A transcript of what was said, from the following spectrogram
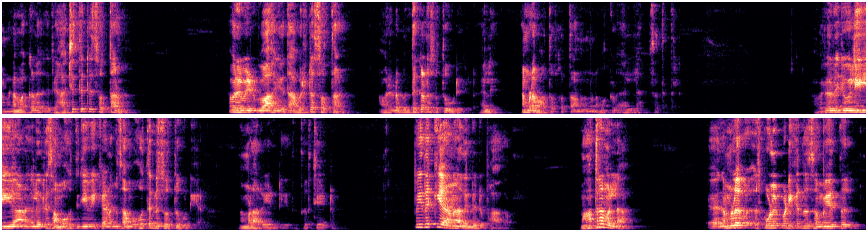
നമ്മുടെ മക്കൾ രാജ്യത്തിന്റെ സ്വത്താണ്. അവർ വിവാഹം ചെയ്ത് അവരുടെ സ്വത്താണ്. അവരുടെ ബന്ധുക്കളുടെ സ്വത്ത് കൂടിയാണ് അല്ലേ? നമ്മുടെ മാത്രം സ്വത്താണ് നമ്മുടെ മക്കൾ അല്ല സത്യത്തിൽ. അവരൊരു ജോലി ചെയ്യുകയാണെങ്കിൽ ഒരു സമൂഹത്തിൽ ജീവിക്കുകയാണെങ്കിൽ സമൂഹത്തിന്റെ സ്വത്ത് കൂടിയാണ്. നമ്മൾ അറിയേണ്ടത് തീർച്ചയായിട്ടും. അപ്പോൾ ഇതൊക്കെയാണ് അതിന്റെ ഒരു ഭാഗം. മാത്രമല്ല നമ്മൾ സ്കൂളിൽ പഠിക്കുന്ന സമയത്ത്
